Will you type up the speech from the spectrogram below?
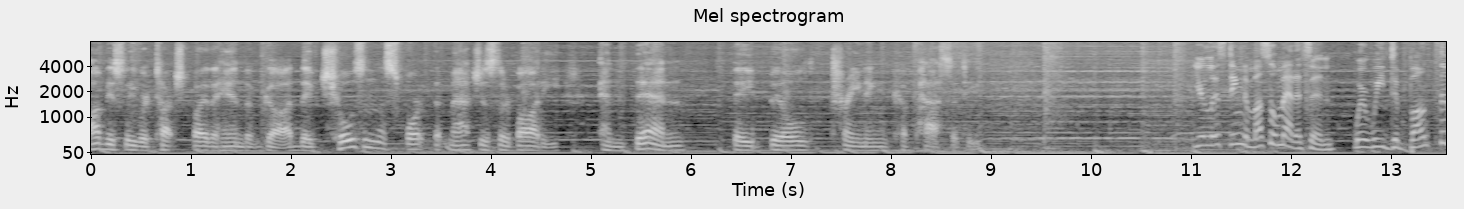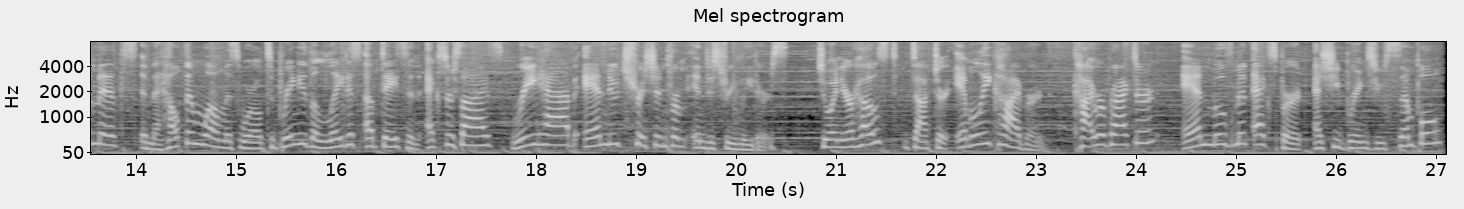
obviously were touched by the hand of God. They've chosen the sport that matches their body, and then they build training capacity. You're listening to Muscle Medicine, where we debunk the myths in the health and wellness world to bring you the latest updates in exercise, rehab, and nutrition from industry leaders. Join your host, Dr. Emily Kiberd, chiropractor and movement expert, as she brings you simple,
